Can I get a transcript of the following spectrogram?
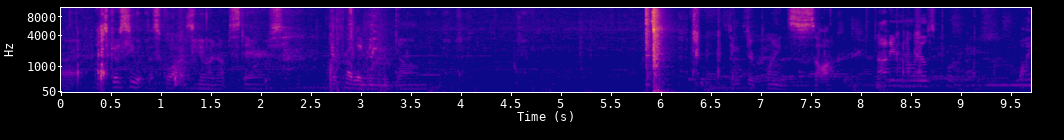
Alright, let's go see what the squad's doing upstairs. They're probably being dumb. I think they're playing soccer. Not even a real sport. Why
